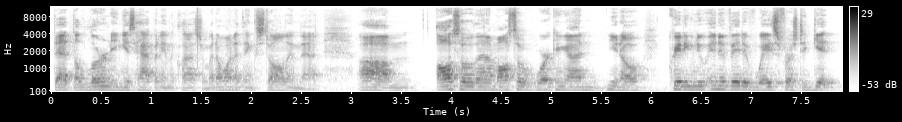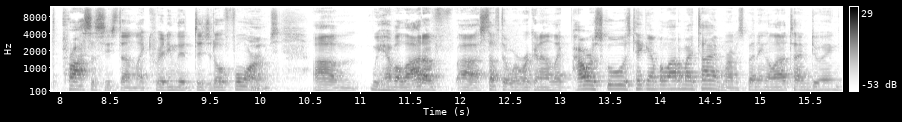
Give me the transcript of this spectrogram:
that the learning is happening in the classroom. I don't want anything stalling that. Um, also, then I'm also working on you know creating new innovative ways for us to get processes done, like creating the digital forms. Um, we have a lot of uh, stuff that we're working on, like Power School is taking up a lot of my time, where I'm spending a lot of time doing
